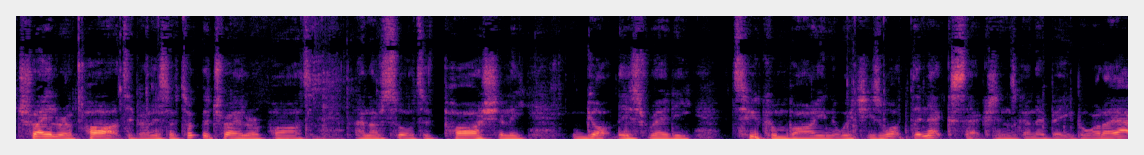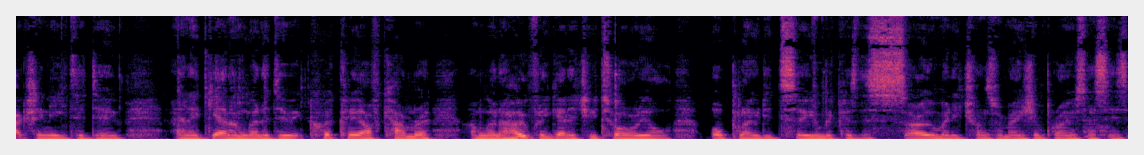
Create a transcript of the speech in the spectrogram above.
trailer apart, to be honest. I took the trailer apart and I've sort of partially got this ready to combine, which is what the next section is going to be. But what I actually need to do, and again, I'm going to do it quickly off camera. I'm going to hopefully get a tutorial uploaded soon because there's so many transformation processes.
